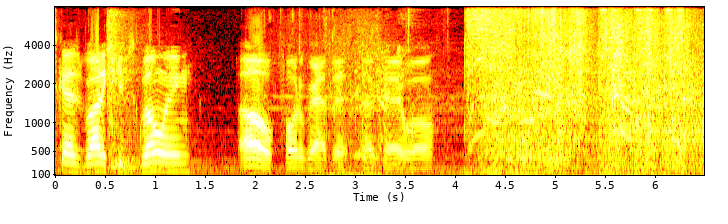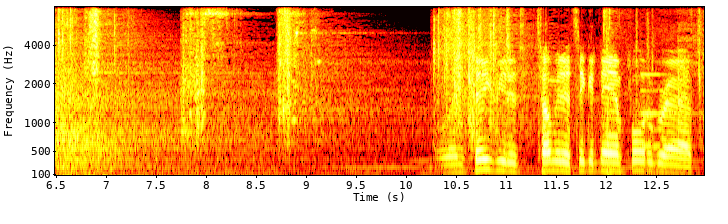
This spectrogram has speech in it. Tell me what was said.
This guy's body keeps glowing. Oh, photograph it. Okay, well. Well, then take me to tell me to take a damn photograph.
